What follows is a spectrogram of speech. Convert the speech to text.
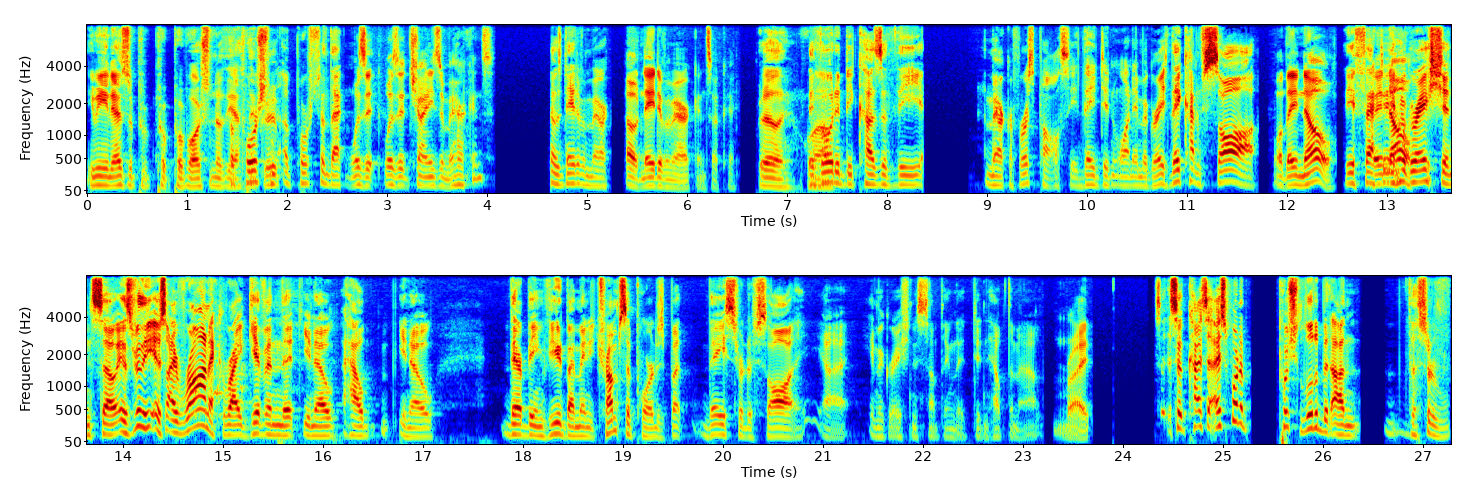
you mean as a pr- pr- proportion of the a portion, ethnic group? a portion of that Was it was it Chinese Americans? that was Native American. Oh, Native Americans. Okay. Really? They voted because of the America First policy. They didn't want immigration. They kind of saw Well, they know. the effect They of know. immigration. So it's really it's ironic, right? Given that you know how you know they're being viewed by many Trump supporters, but they sort of saw uh, immigration as something that didn't help them out. Right. So, so Kaiser, I just want to push a little bit on the sort of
